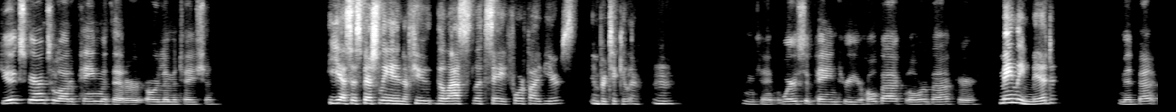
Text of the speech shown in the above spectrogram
Do you experience a lot of pain with it or, or limitation? Yes, especially in a few, the last, let's say, four or five years in particular. Mm-hmm. Okay. Where's the pain through your whole back, lower back, or mainly mid? Mid back.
